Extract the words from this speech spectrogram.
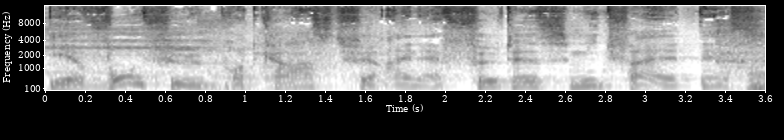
Ihr Wohnfühl-Podcast für ein erfülltes Mietverhältnis.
